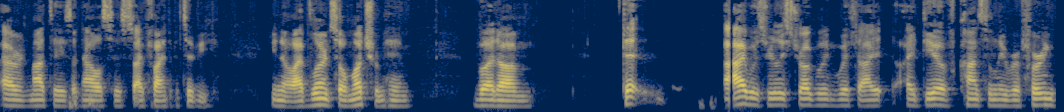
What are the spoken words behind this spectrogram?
Aaron Maté's analysis. I find him to be, you know, I've learned so much from him, but um, that I was really struggling with the idea of constantly referring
